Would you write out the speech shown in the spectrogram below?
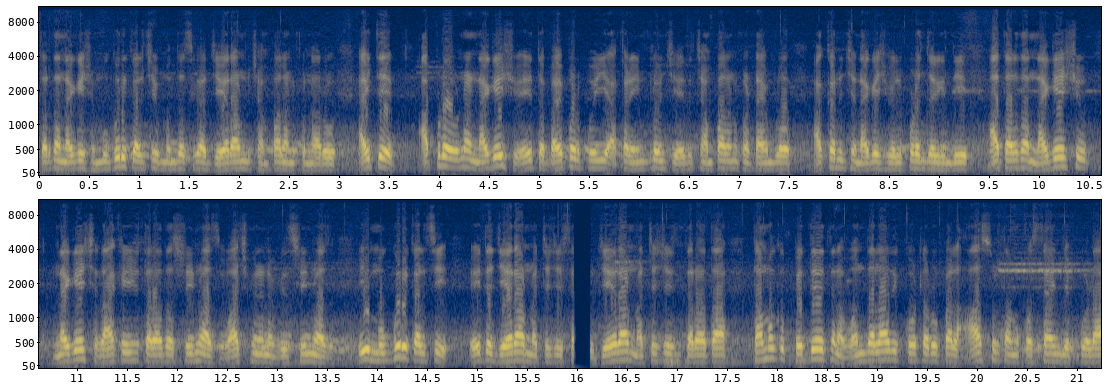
తర్వాత నగేష్ ముగ్గురు కలిసి ముందస్తుగా జయరామ్ని చంపాలనుకున్నారు. అయితే అప్పుడు ఉన్న నగేష్ ఏదైతే భయపడిపోయి అక్కడ ఇంట్లోంచి ఏదైతే చంపాలనుకున్న టైంలో అక్కడి నుంచి నగేష్ వెళ్ళిపోవడం జరిగింది. ఆ తర్వాత నగేష్ నగేష్ రాకేష్ తర్వాత శ్రీనివాస్ వాచ్మెన్ అయిన శ్రీనివాస్ ఈ ముగ్గురు కలిసి ఏదైతే జయరామ్ హత్య చేశారు జయరాం హత్య చేసిన తర్వాత తమకు పెద్ద ఎత్తున వందలాది కోట్ల రూపాయల ఆస్తులు తమకు వస్తాయని చెప్పి కూడా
